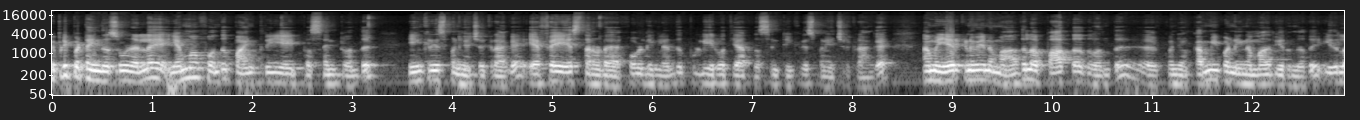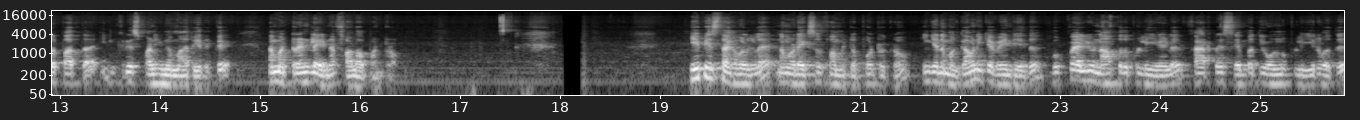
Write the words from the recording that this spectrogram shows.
இப்படிப்பட்ட இந்த சூழலில் எம்எஃப் வந்து பாயிண்ட் த்ரீ எயிட் பர்சன்ட் வந்து இன்க்ரீஸ் பண்ணி வச்சிருக்கிறாங்க. எஃப்ஐஎஸ் தன்னோட ஹோல்டிங்ல இருந்து புள்ளி இருபத்தி ஆறு பர்சன்ட் இன்க்ரீஸ் பண்ணி வச்சிருக்காங்க நம்ம ஏற்கனவே நம்ம அதுல பார்த்தது வந்து கொஞ்சம் கம்மி பண்ணின மாதிரி இருந்தது. இதுல பார்த்தா இன்க்ரீஸ் பண்ணின மாதிரி இருக்கு. நம்ம ட்ரெண்ட் லைனை ஃபாலோ பண்றோம்? இபிஎஸ் தகவல்களை நம்மளோட எக்ஸல் ஃபார்மேட்டில் போட்டிருக்கிறோம். இங்கே நம்ம கவனிக்க வேண்டியது புக் வேல்யூ நாற்பது புள்ளி ஏழு ஃபேர் ப்ரைஸ் எண்பத்தி ஒன்று புள்ளி இருபது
